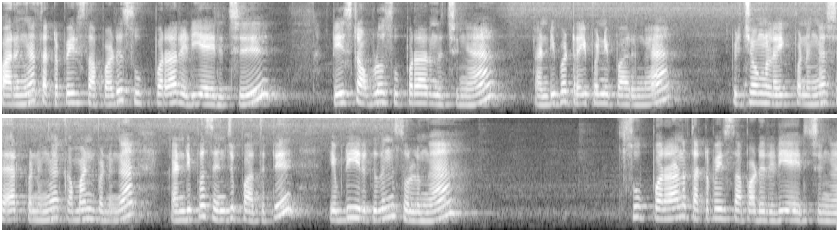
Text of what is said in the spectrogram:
பாருங்கள் தட்டைப்பயிர் சாப்பாடு சூப்பராக ரெடி ஆயிடுச்சு டேஸ்ட் அவ்வளோ சூப்பராக இருந்துச்சுங்க. கண்டிப்பாக ட்ரை பண்ணி பாருங்கள் பிடிச்சவங்க லைக் பண்ணுங்கள் ஷேர் பண்ணுங்கள் கமெண்ட் பண்ணுங்கள் கண்டிப்பாக செஞ்சு பார்த்துட்டு எப்படி இருக்குதுன்னு சொல்லுங்கள் சூப்பரான தட்டைப்பயிர் சாப்பாடு ரெடி ஆயிடுச்சுங்க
